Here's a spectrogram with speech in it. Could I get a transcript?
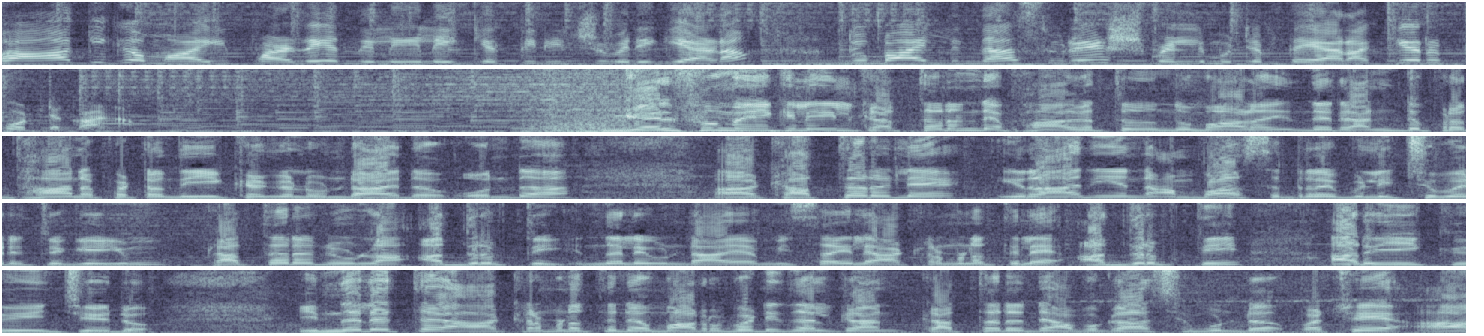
ഭാഗികമായി പഴയ നിലയിലേക്ക് തിരിച്ചു വരികയാണ്. ദുബായിൽ നിന്ന് സുരേഷ് വെള്ളിമുറ്റം തയ്യാറാക്കിയ റിപ്പോർട്ട് കാണാം. ഗൾഫ് മേഖലയിൽ ഖത്തറിന്റെ ഭാഗത്തു നിന്നുമാണ് ഇന്ന് രണ്ട് പ്രധാനപ്പെട്ട നീക്കങ്ങൾ ഉണ്ടായത്. ഒന്ന് ഖത്തറിലെ ഇറാനിയൻ അംബാസിഡറെ വിളിച്ചു വരുത്തുകയും ഖത്തറിനുള്ള അതൃപ്തി ഇന്നലെ ഉണ്ടായ മിസൈൽ ആക്രമണത്തിലെ അതൃപ്തി അറിയിക്കുകയും ചെയ്തു. ഇന്നലത്തെ ആക്രമണത്തിന് മറുപടി നൽകാൻ ഖത്തറിന് അവകാശമുണ്ട്. പക്ഷേ ആ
